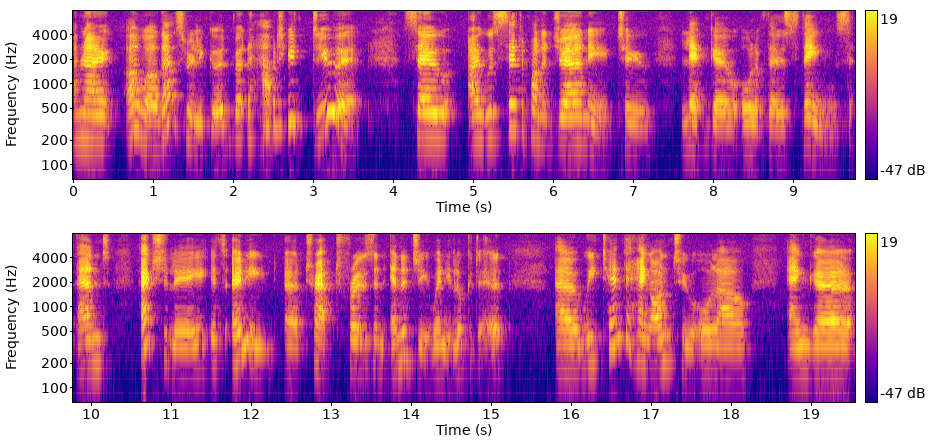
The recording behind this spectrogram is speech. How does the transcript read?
I'm like, Oh, well, that's really good, but how do you do it? So, I was set upon a journey to let go all of those things. And actually, it's only uh, trapped frozen energy when you look at it. Uh, we tend to hang on to all our anger,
